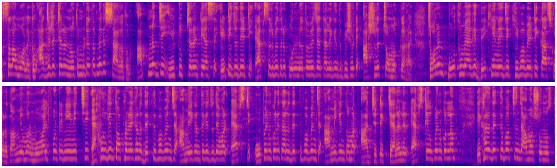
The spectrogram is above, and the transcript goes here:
আসসালামু আলাইকুম। আজ যেটা চ্যানেল নতুন ভিডিওতে আপনাকে স্বাগতম। আপনার যে ইউটিউব চ্যানেলটি আছে, এটি যদি একটি অ্যাপসের ভেতরে পরিণত হয়ে যায়, তাহলে কিন্তু বিষয়টি আসলে চমৎকার হয়। চলেন প্রথমে আগে দেখিয়ে নেই যে কীভাবে এটি কাজ করে। তো আমি আমার মোবাইল ফোনটি নিয়ে নিচ্ছি। এখন কিন্তু আপনারা এখানে দেখতে পাবেন যে আমি এখান থেকে যদি আমার অ্যাপসটি ওপেন করি, তাহলে দেখতে পাবেন যে আমি কিন্তু আমার আজ টেক চ্যানেলের অ্যাপসটি ওপেন করলাম। এখানে দেখতে পাচ্ছেন যে আমার সমস্ত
